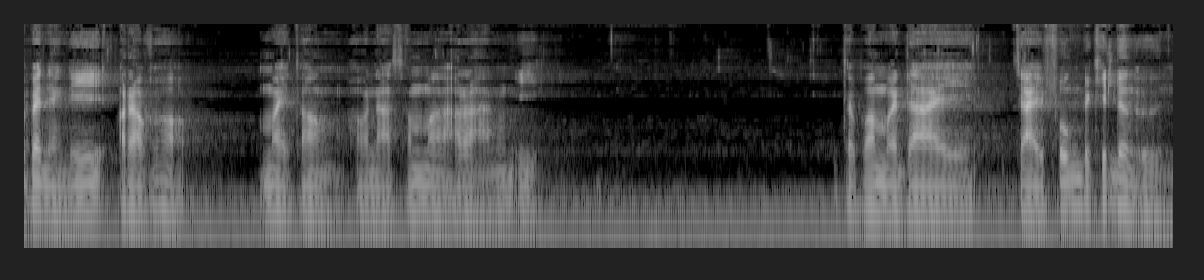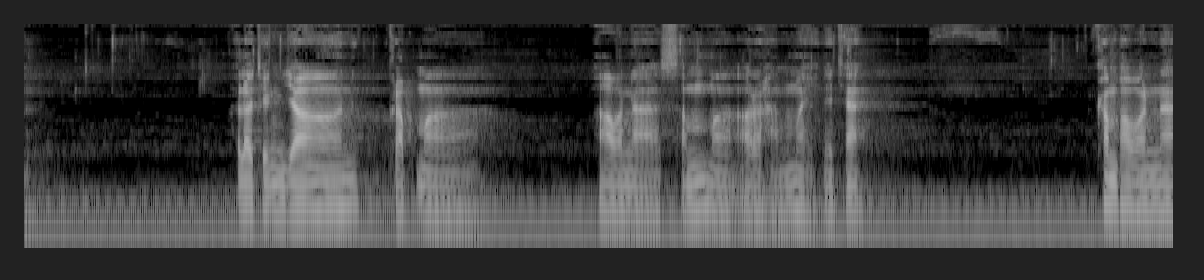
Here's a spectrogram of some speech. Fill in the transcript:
ถ้าเป็นอย่างนี้เราก็ไม่ต้องภาวนาสัมมาอรหังอีก แต่พอเมื่อใดใจฟุ้งไปคิดเรื่องอื่น เราจึงย้อนกลับมาภาวนาสัมมาอรหังใหม่นะจ๊ะคำภาวนา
